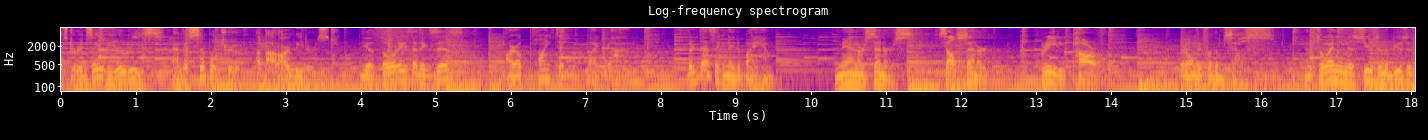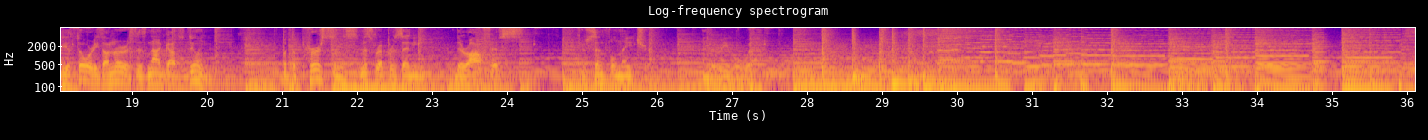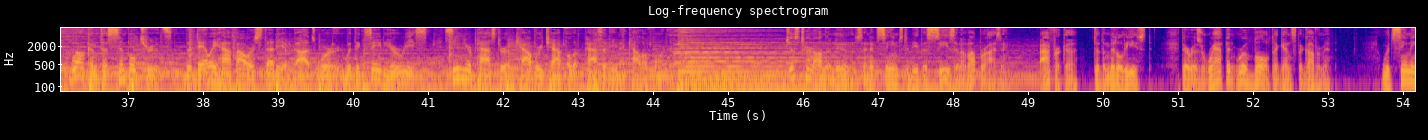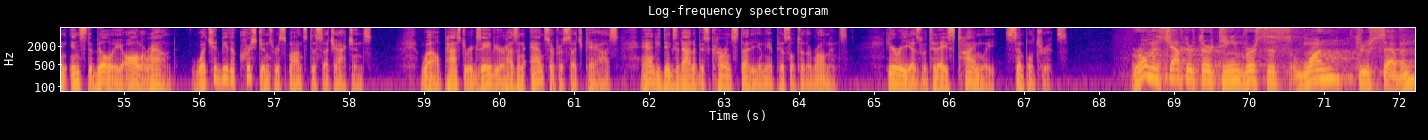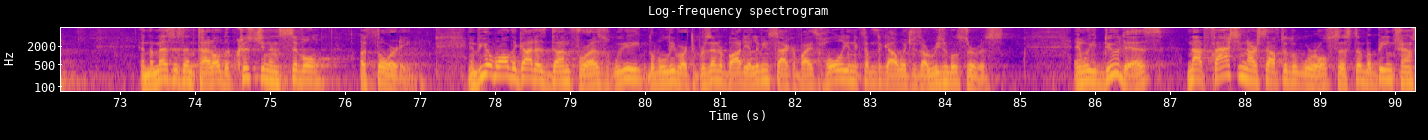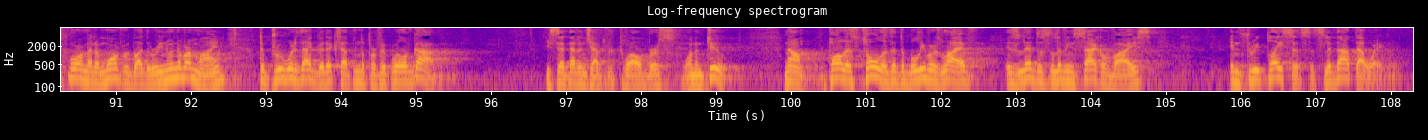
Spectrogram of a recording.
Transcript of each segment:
Pastor Xavier Reese and the simple truth about our leaders. The authorities that exist are appointed by God, they're designated by Him. Men are sinners, self centered, greedy, powerful, but only for themselves. And so any misuse and abuse of the authorities on earth is not God's doing, but the persons misrepresenting their office through sinful nature and their evil will. Welcome to Simple Truths, the daily half hour study of God's Word with Xavier Reese, Senior Pastor of Calvary Chapel of Pasadena, California. Just turn on the news and it seems to be the season of uprising. Africa to the Middle East, there is rampant revolt against the government. With seeming instability all around, what should be the Christian's response to such actions? Well, Pastor Xavier has an answer for such chaos, and he digs it out of his current study in the Epistle to the Romans. Here he is with today's timely, simple truths. Romans chapter 13, verses 1 through 7, and the message entitled The Christian and Civil Authority. In view of all that God has done for us, we, the believer, are to present our body a living sacrifice, holy and acceptable to God, which is our reasonable service. And we do this not fashioning ourselves to the world system, but being transformed, metamorphosed by the renewing of our mind to prove what is that good, accepting the perfect will of God. He said that in chapter 12, verse 1 and 2. Now, Paul has told us that the believer's life is lived as a living sacrifice in three places. It's lived out that way.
